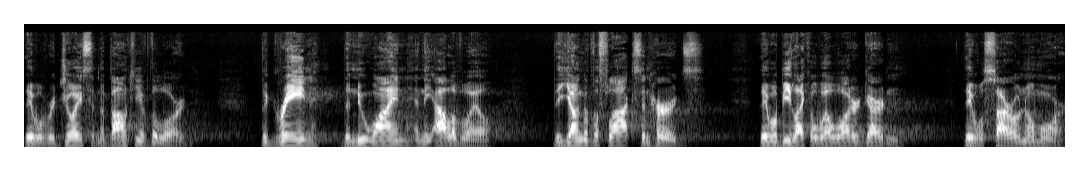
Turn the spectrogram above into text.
They will rejoice in the bounty of the Lord. The grain, the new wine, and the olive oil, the young of the flocks and herds. They will be like a well watered garden. They will sorrow no more.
